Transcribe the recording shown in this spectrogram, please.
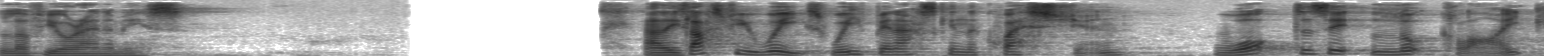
Love your enemies. Now, these last few weeks, we've been asking the question what does it look like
